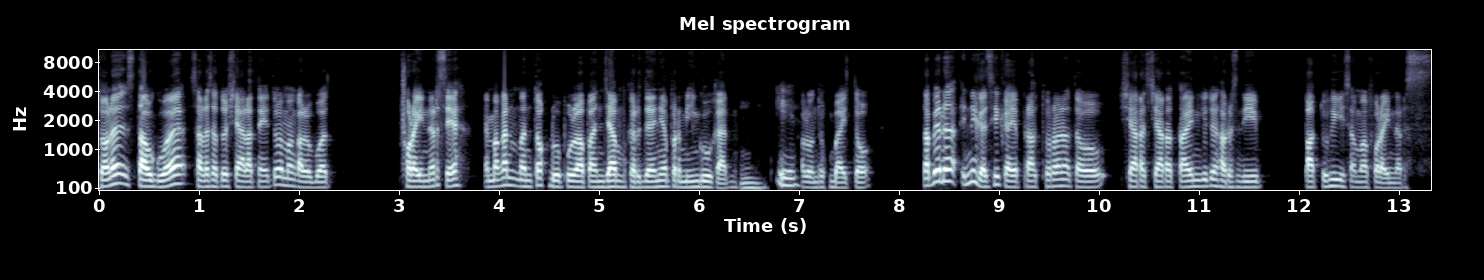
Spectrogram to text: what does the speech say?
Soalnya setahu gue salah satu syaratnya itu emang kalau buat foreigners ya, emang kan mentok 28 jam kerjanya per minggu kan. Hmm. Iya. Kalau untuk baito. Tapi ada ini gak sih kayak peraturan atau syarat-syarat lain gitu yang harus dipatuhi sama foreigners?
